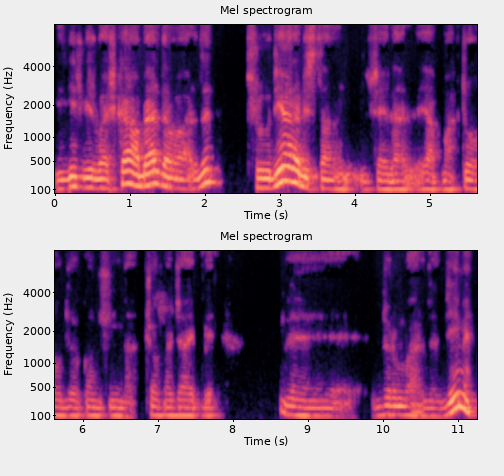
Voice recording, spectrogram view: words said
ilginç bir başka haber de vardı. Suudi Arabistan'ın şeyler yapmakta olduğu konusunda çok acayip bir e, durum vardı değil mi?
